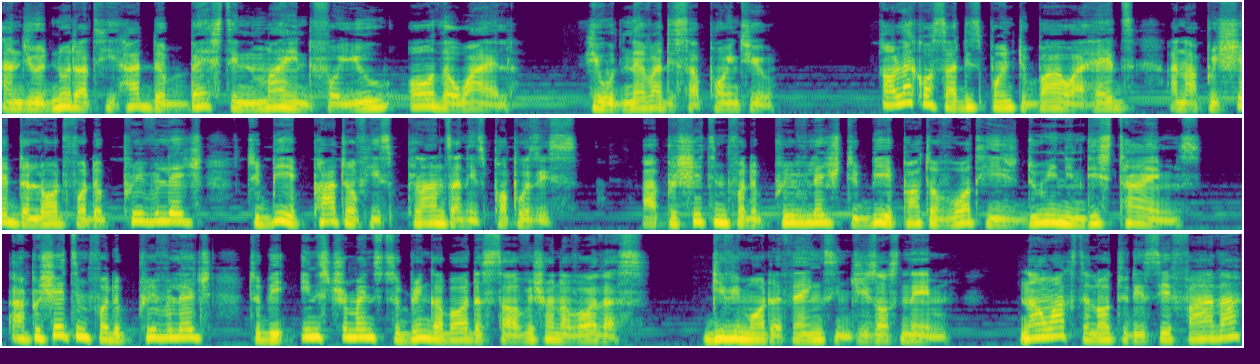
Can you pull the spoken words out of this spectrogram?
and you would know that He had the best in mind for you all the while. He would never disappoint you. I would like us at this point to bow our heads and appreciate the Lord for the privilege to be a part of His plans and His purposes. I appreciate Him for the privilege to be a part of what He is doing in these times. I appreciate Him for the privilege to be instruments to bring about the salvation of others. Give Him all the thanks in Jesus' name. Now ask the Lord today, say, Father,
